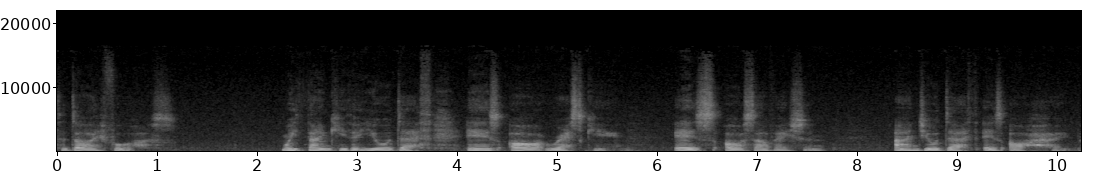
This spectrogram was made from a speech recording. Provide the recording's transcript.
to die for us. We thank you that your death is our rescue, is our salvation, and your death is our hope,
